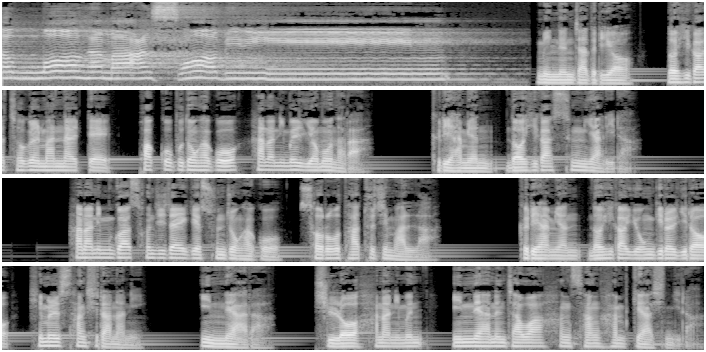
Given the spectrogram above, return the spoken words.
الله مع الصابرين 믿는 자들이여 너희가 적을 만날 때 확고부동하고 하나님을 염원하라. 그리하면 너희가 승리하리라. 하나님과 선지자에게 순종하고 서로 다투지 말라. 그리하면 너희가 용기를 잃어 힘을 상실하나니 인내하라. 실로 하나님은 인내하는 자와 항상 함께 하시니라.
